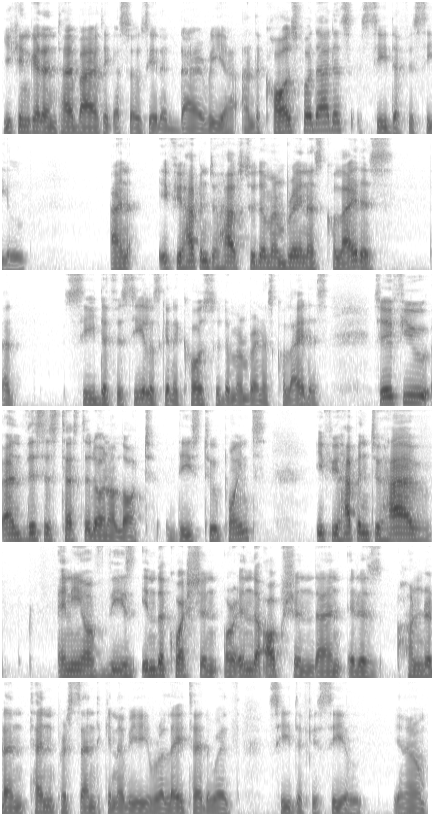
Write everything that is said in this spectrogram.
you can get antibiotic associated diarrhea, and the cause for that is C. difficile. And if you happen to have pseudomembranous colitis, that C. difficile is going to cause pseudomembranous colitis. So if you, and this is tested on a lot, these two points, if you happen to have any of these in the question or in the option, then it is 110% going to be related with C. difficile, you know,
